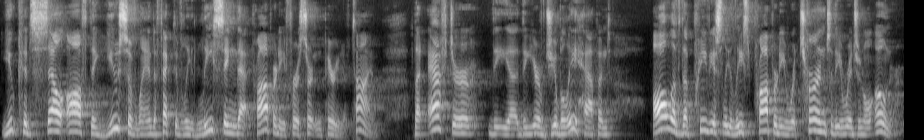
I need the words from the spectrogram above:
You could sell off the use of land, effectively leasing that property for a certain period of time. But after the, uh, the year of Jubilee happened, all of the previously leased property returned to the original owner.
